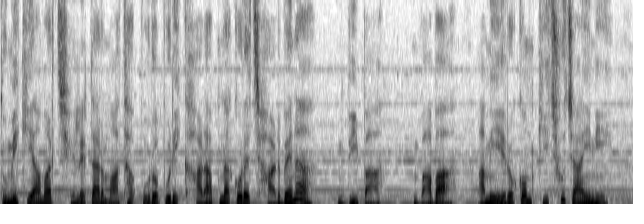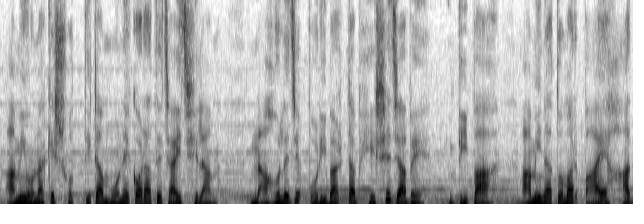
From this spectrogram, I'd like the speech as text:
তুমি কি আমার ছেলেটার মাথা পুরোপুরি খারাপ না করে ছাড়বে না? দীপা, বাবা, আমি এরকম কিছু চাইনি। আমি ওনাকে সত্যিটা মনে করাতে চাইছিলাম। না হলে যে পরিবারটা ভেসে যাবে। দীপা, আমি না তোমার পায়ে হাত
